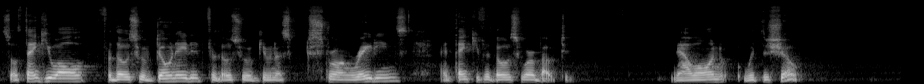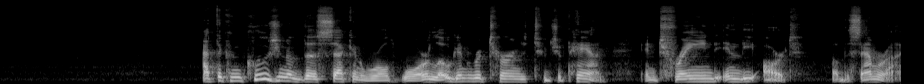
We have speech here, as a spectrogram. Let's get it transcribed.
So thank you all for those who have donated, for those who have given us strong ratings, and thank you for those who are about to. Now on with the show. At the conclusion of the Second World War, Logan returned to Japan and trained in the art of the samurai.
